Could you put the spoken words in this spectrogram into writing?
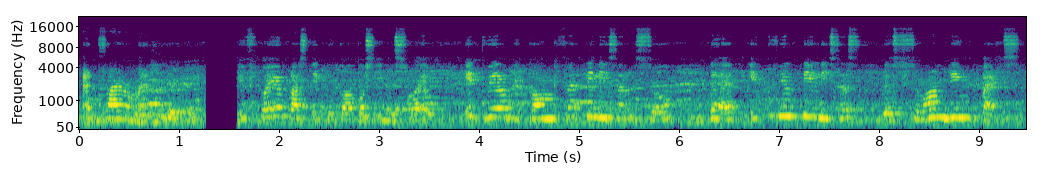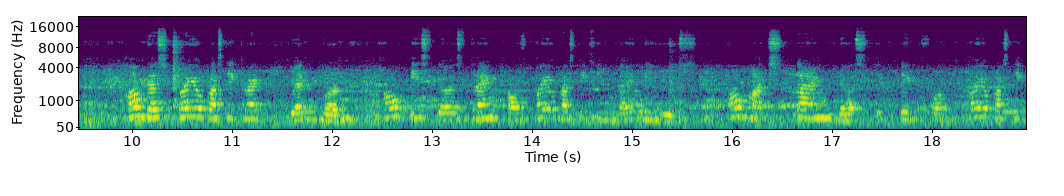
environment. If bioplastic decomposes in the soil, it will become fertilizer so that it fertilizes the surrounding plants. How does bioplastic react when burned? How is the strength of bioplastic in daily use? How much time does it take for bioplastic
